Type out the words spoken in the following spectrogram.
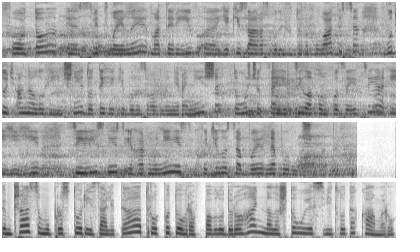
Фото, е, світлини матерів, е, які зараз будуть фотографуватися, будуть аналогічні до тих, які були зроблені раніше, тому що це є ціла композиція, і її цілісність і гармонійність хотілося би не порушувати. Тим часом у просторій залі театру фотограф Павло Дорогань налаштовує світло та камеру.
